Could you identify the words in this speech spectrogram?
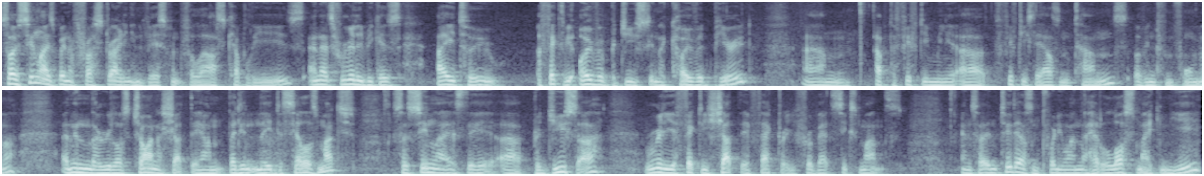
So Synlait's been a frustrating investment for the last couple of years, and that's really because A2 effectively overproduced in the COVID period, um, up to 50 million, uh, 50,000 tonnes of infant formula, and then they realised China shut down. They didn't need to sell as much, so Synlait, as their uh, producer, really effectively shut their factory for about six months. And so in 2021 they had a loss-making year,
